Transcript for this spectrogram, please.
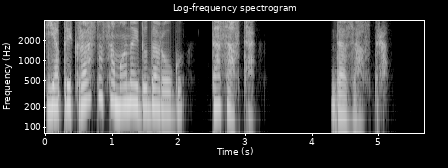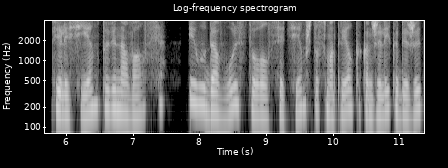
Я прекрасно сама найду дорогу. До завтра». «До завтра». Фелисьен повиновался и удовольствовался тем, что смотрел, как Анжелика бежит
